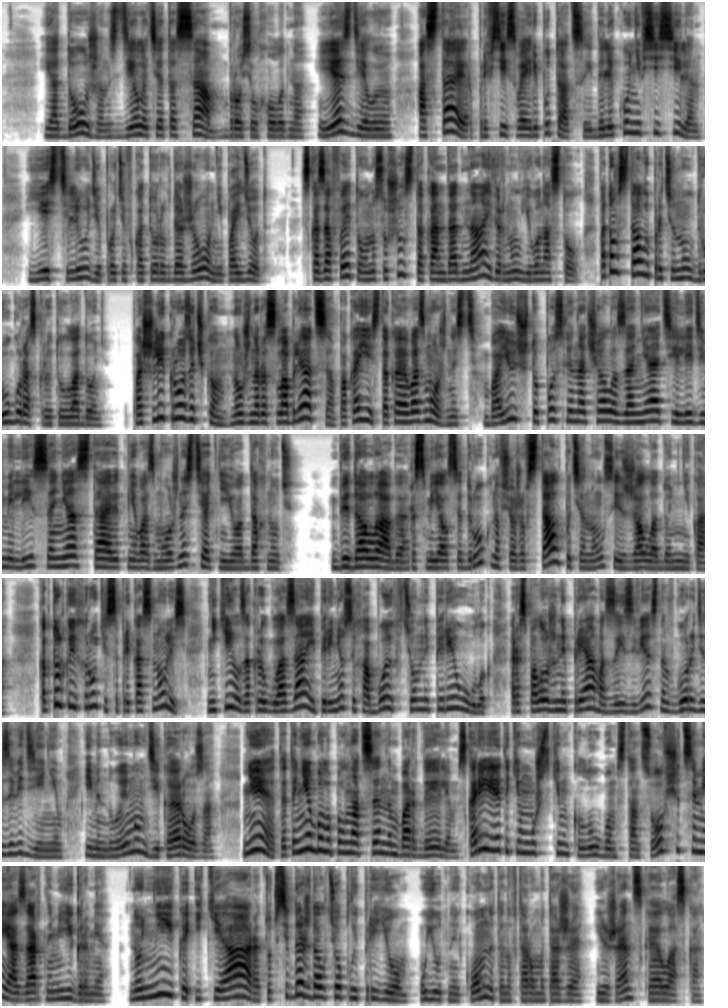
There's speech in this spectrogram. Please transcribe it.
«Я должен сделать это сам», — бросил холодно. «И я сделаю. А Стайер, при всей своей репутации, далеко не всесилен. Есть люди, против которых даже он не пойдет». Сказав это, он осушил стакан до дна и вернул его на стол. Потом встал и протянул другу раскрытую ладонь. «Пошли к розочкам, нужно расслабляться, пока есть такая возможность. Боюсь, что после начала занятий леди Мелисса не оставит мне возможности от нее отдохнуть». «Бедолага!» – рассмеялся друг, но все же встал, потянулся и сжал ладонь Ника. Как только их руки соприкоснулись, Никейл закрыл глаза и перенес их обоих в темный переулок, расположенный прямо за известным в городе заведением, именуемым «Дикая роза». Нет, это не было полноценным борделем, скорее таким мужским клубом с танцовщицами и азартными играми. Но Ника и Киара тут всегда ждал теплый прием, уютные комнаты на втором этаже и женская ласка.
